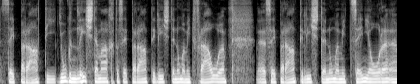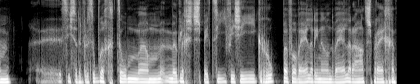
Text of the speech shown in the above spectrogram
separate Jugendlisten macht, eine separate Liste nur mit Frauen, eine separate Liste nur mit Senioren. Ähm, es ist so der Versuch, zum ähm, möglichst spezifische Gruppen von Wählerinnen und Wählern anzusprechen.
